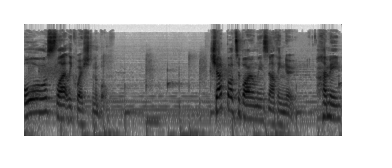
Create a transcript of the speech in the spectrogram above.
or slightly questionable. Chatbots are by all means nothing new. I mean,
